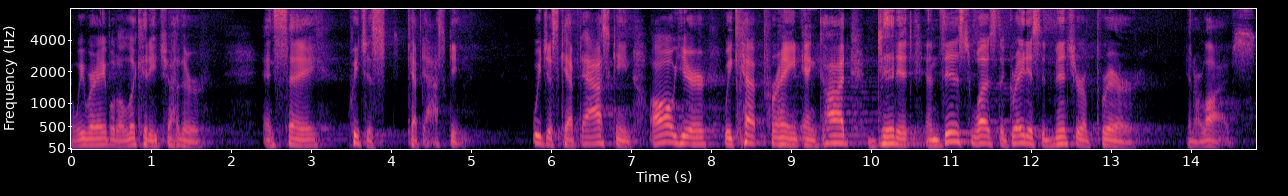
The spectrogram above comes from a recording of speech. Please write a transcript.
And we were able to look at each other and say, We just kept asking. We just kept asking. All year, we kept praying, and God did it. And this was the greatest adventure of prayer in our lives.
